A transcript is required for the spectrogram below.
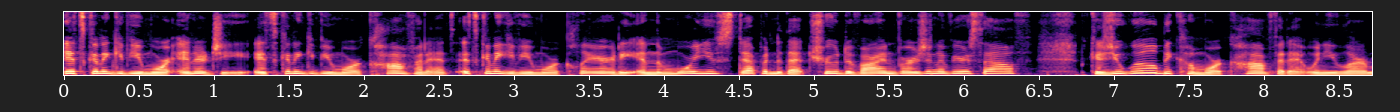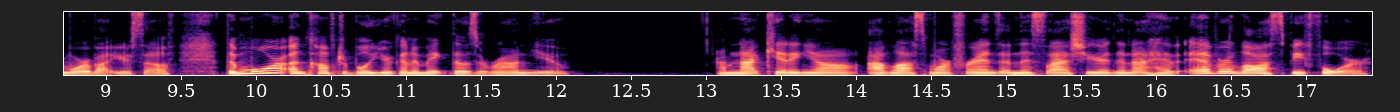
it's going to give you more energy. It's going to give you more confidence. It's going to give you more clarity. And the more you step into that true divine version of yourself, because you will become more confident when you learn more about yourself, the more uncomfortable you're going to make those around you. I'm not kidding, y'all. I've lost more friends in this last year than I have ever lost before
